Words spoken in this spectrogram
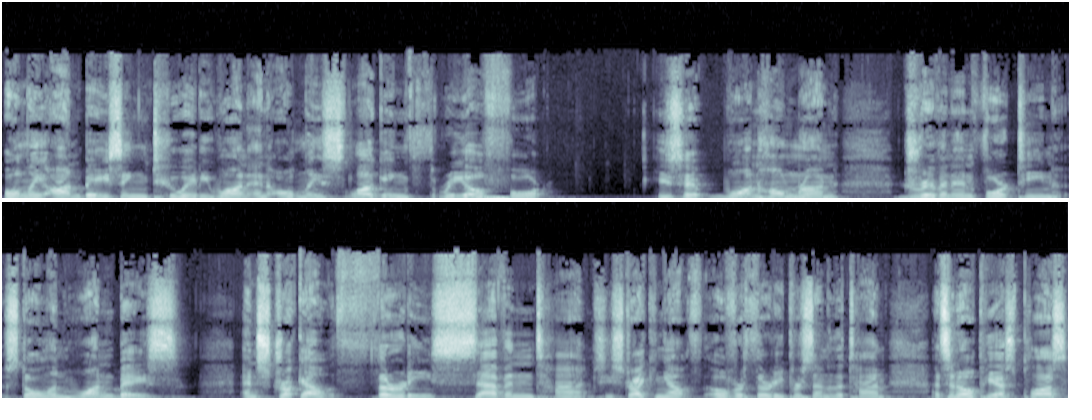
only on basing 281 and only slugging 304. He's hit one home run, driven in 14, stolen one base, and struck out 37 times. He's striking out over 30% of the time. That's an OPS plus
